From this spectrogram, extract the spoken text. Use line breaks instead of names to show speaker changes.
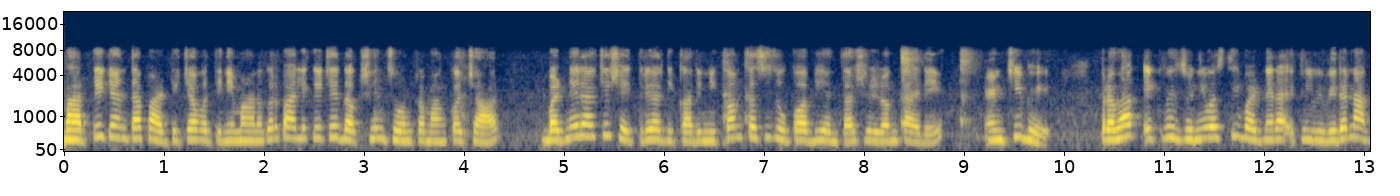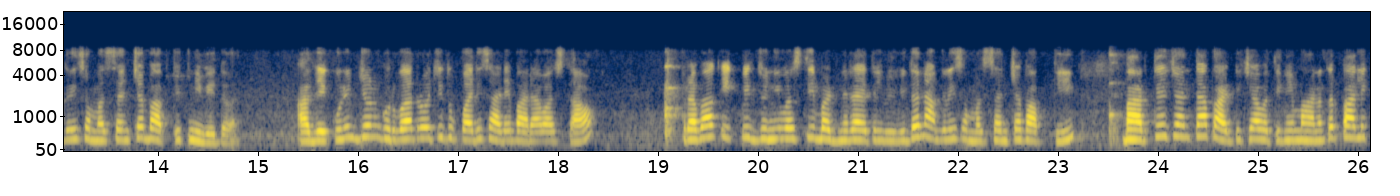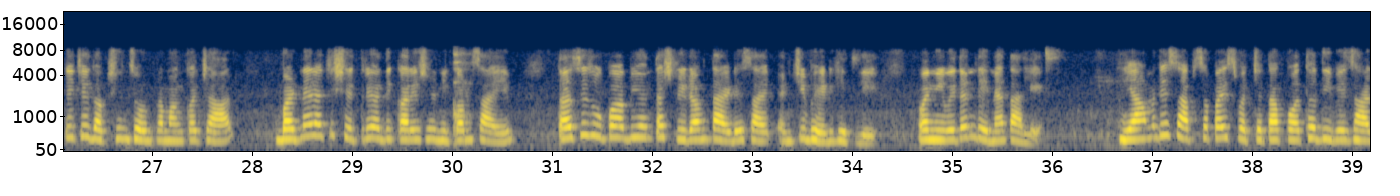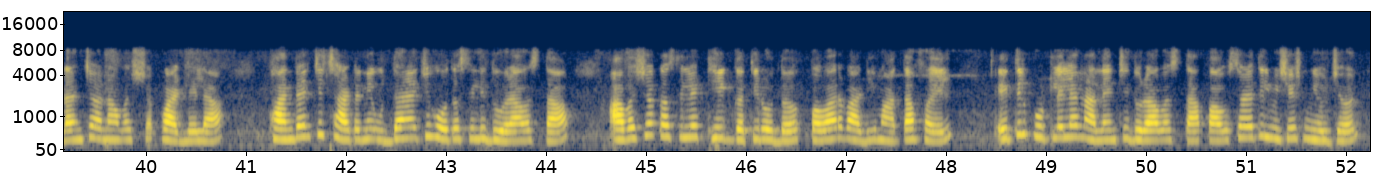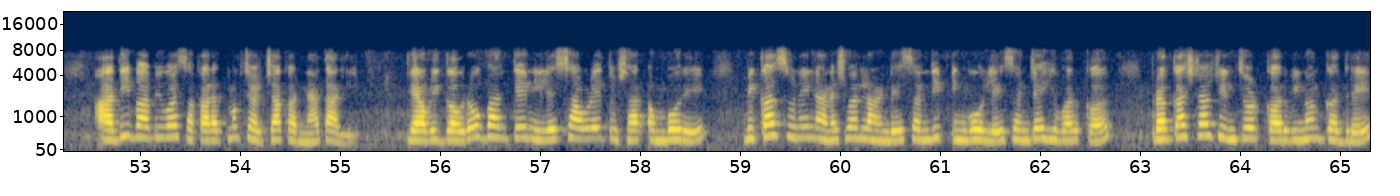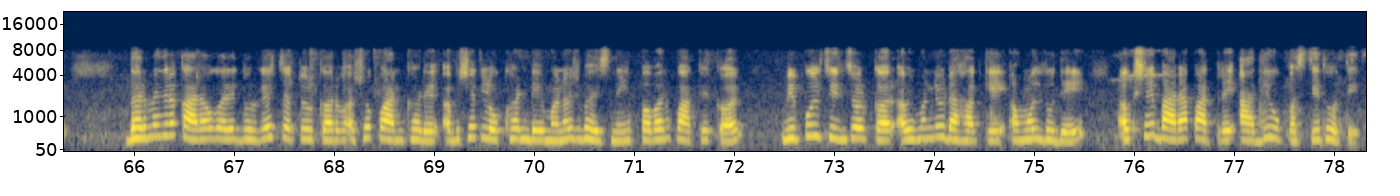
भारतीय जनता पार्टीच्या वतीने महानगरपालिकेचे दक्षिण झोन क्रमांक चार बडनेराचे क्षेत्रीय अधिकारी निकम तसेच उपअभियंता श्रीरंग तायडे यांची भेट. प्रभाग एकवीस जुनी वस्ती बडनेरा येथील विविध नागरी समस्यांच्या बाबतीत निवेदन. आज एकोणीस जून गुरुवार रोजी दुपारी साडेबारा वाजता प्रभाग एकवीस जुनी वस्ती बडनेरा येथील विविध नागरी समस्यांच्या बाबतीत भारतीय जनता पार्टीच्या वतीने महानगरपालिकेचे दक्षिण झोन क्रमांक चार बडनेराचे क्षेत्रीय अधिकारी श्री निकम साहेब तसेच उपअभियंता श्रीराम तायडे साहेब यांची भेट घेतली व निवेदन देण्यात आले. यामध्ये साफसफाई स्वच्छता पथ दिवे झाडांचे अनावश्यक वाढलेल्या फांद्यांची छाटणी उद्यानाची होत असलेली दुरावस्था आवश्यक असलेले ठीक गतिरोधक पवारवाडी माता फैल येथील फुटलेल्या नाल्यांची दुरावस्था पावसाळ्यातील विशेष नियोजन आदी बाबीवर सकारात्मक चर्चा करण्यात आली. यावेळी गौरव बांते निलेश सावळे तुषार अंबोरे विकास सुने ज्ञानेश्वर लांडे संदीप इंगोले संजय हिवरकर प्रकाशराव चिंचोडकर विनोद गद्रे धर्मेंद्र कारावगरे दुर्गेश चतुरकर अशोक वानखडे अभिषेक लोखंडे मनोज भैसने पवन पाकेकर विपुल चिंचोडकर अभिमन्यू डहाके अमोल दुधे अक्षय बारा पात्रे आदी उपस्थित होते.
